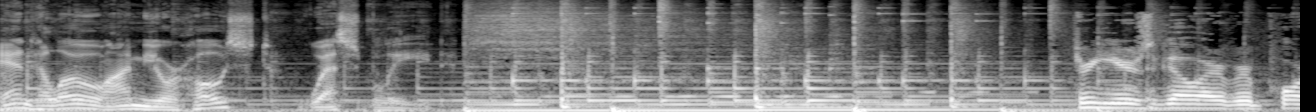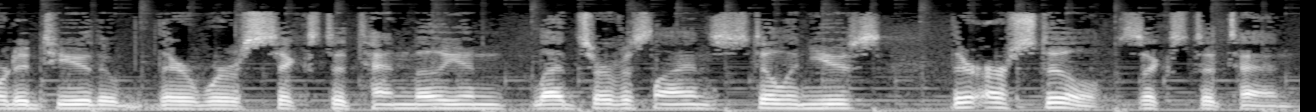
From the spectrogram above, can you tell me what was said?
And hello, I'm your host, Wes Bleed. Three years ago, I reported to you that there were six to 10 million lead service lines still in use. There are still six to 10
